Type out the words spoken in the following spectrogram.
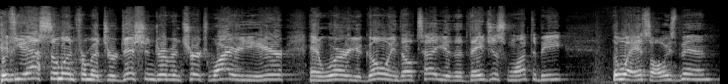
If you ask someone from a tradition driven church, why are you here and where are you going, they'll tell you that they just want to be the way it's always been.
